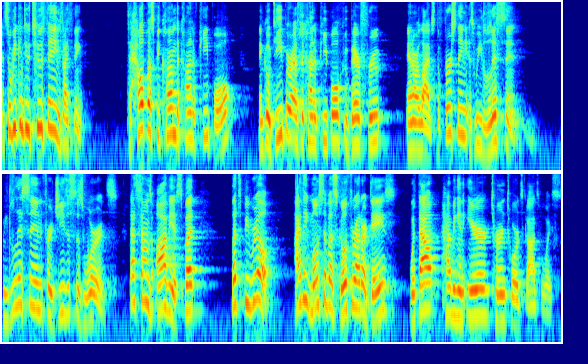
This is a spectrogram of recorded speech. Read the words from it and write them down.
And so we can do two things, I think, to help us become the kind of people and go deeper as the kind of people who bear fruit in our lives. The first thing is we listen. We listen for Jesus' words. That sounds obvious, but let's be real. I think most of us go throughout our days without having an ear turned towards God's voice.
